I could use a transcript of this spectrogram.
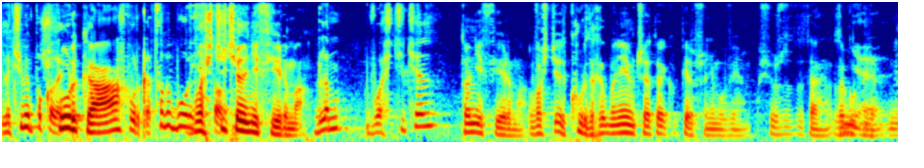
Lecimy po kolei. czwórka, Czwórka. Co by było istotne? właściciel nie firma. Dla właściciel? To nie firma. Właściciel, kurde, chyba nie wiem, czy ja to jako pierwsze nie mówiłem. Już Nie, zagubiłem. nie.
